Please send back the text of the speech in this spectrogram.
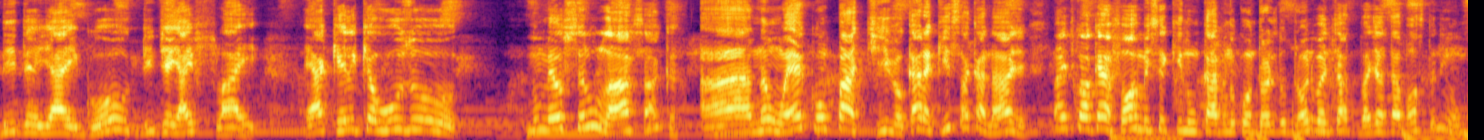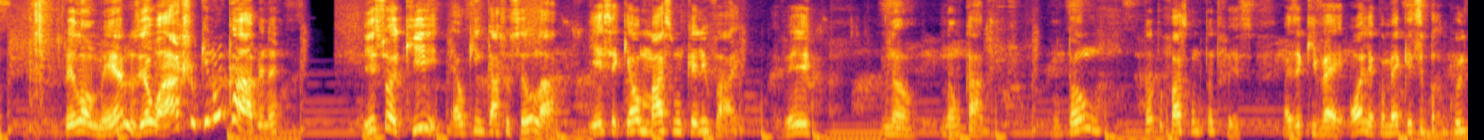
DJI Go, DJI Fly. É aquele que eu uso no meu celular, saca? Ah, não é compatível. Cara, que sacanagem. Mas de qualquer forma, isso aqui não cabe no controle do drone, vai adiantar, vai adiantar bosta nenhuma. Pelo menos eu acho que não cabe, né? Isso aqui é o que encaixa o celular. E esse aqui é o máximo que ele vai. Quer ver? Não, não cabe. Então, tanto faz como tanto fez. Mas aqui, velho, olha como é que esse bagulho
